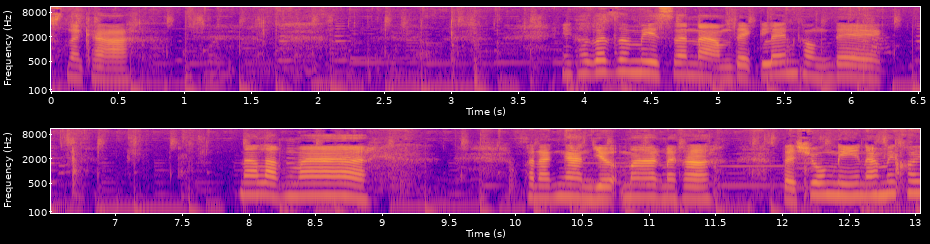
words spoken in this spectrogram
ส์นะคะ นี่เขาก็จะมีสนามเด็กเล่นของเด็ก น่ารักมาก พนักงานเยอะมากนะคะ แต่ช่วงนี้นะไม่ค่อย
